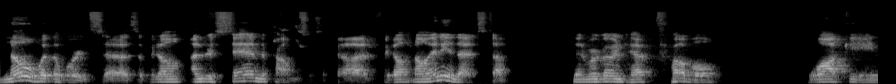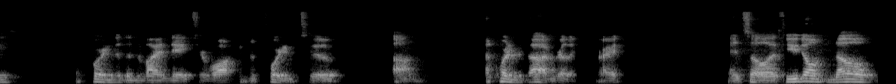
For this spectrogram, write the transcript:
know what the word says, if we don't understand the promises of God, if we don't know any of that stuff, then we're going to have trouble walking according to the divine nature, walking according to um, according to God, really, right? And so if you don't know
